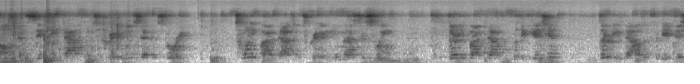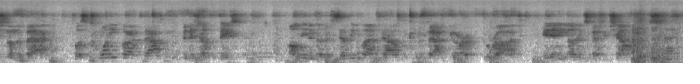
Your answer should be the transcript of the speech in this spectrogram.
I'll spend 60,000 to create a new second story, 25,000 to create a new master suite, 35,000 for the kitchen, 30,000 for the addition on the back, plus 25,000 the basement. I'll need another 75,000 for the backyard, garage, and any unexpected challenges.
